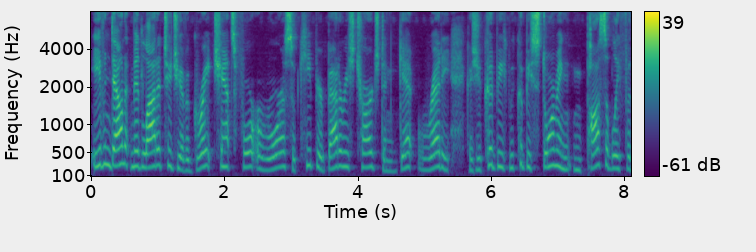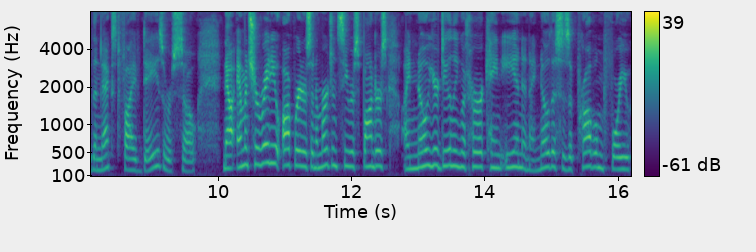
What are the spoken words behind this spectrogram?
even down at mid latitude, you have a great chance for aurora. So, keep your batteries charged and get ready because you could be we could be storming possibly for the next five days or so. Now, amateur radio operators and emergency responders, I know you're dealing with Hurricane Ian and I know this is a problem for you,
